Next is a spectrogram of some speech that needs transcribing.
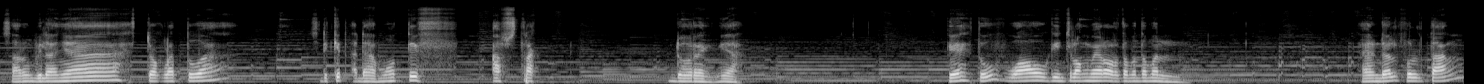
Sarung bilanya coklat tua. Sedikit ada motif abstrak doreng ya. Oke tuh. Wow kinclong mirror teman-teman. Handle full tang.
